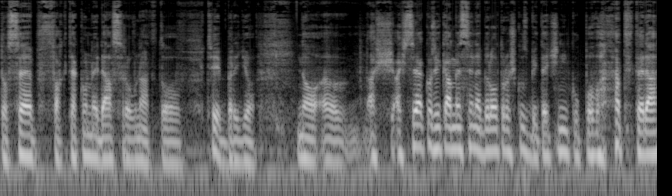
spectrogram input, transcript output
to se fakt jako nedá srovnat, to, ty brďo. No, eh, až, až se jako říkám, jestli nebylo trošku zbytečný kupovat teda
